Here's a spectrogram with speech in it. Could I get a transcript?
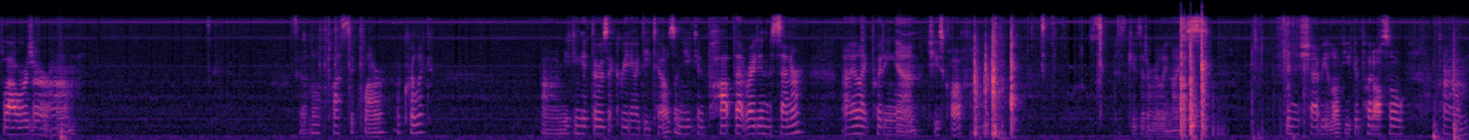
flowers are, um, is that little plastic flower, acrylic? Um, you can get those at Creating with Details and you can pop that right in the center. I like putting in cheesecloth. Just gives it a really nice finished shabby look. You could put also um,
